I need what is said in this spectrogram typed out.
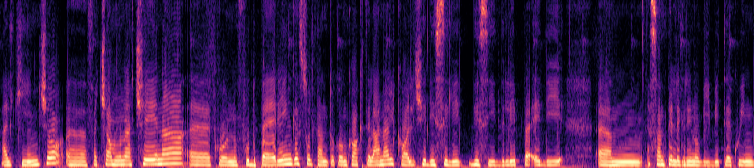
al Quincio. Eh, facciamo una cena eh, con food pairing soltanto con cocktail analcolici di, Sili- di Sidlip e di um, San Pellegrino Bibite, quindi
